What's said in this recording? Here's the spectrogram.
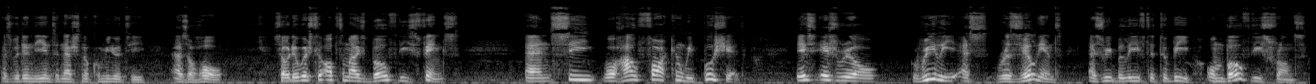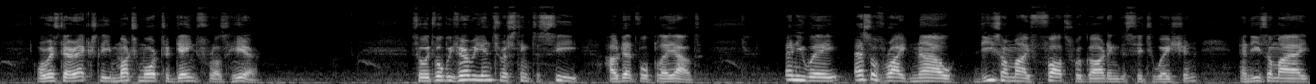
as within the international community as a whole. So they wish to optimize both these things and see, well, how far can we push it? Is Israel really as resilient as we believed it to be on both these fronts? Or is there actually much more to gain for us here? So it will be very interesting to see how that will play out. Anyway, as of right now, these are my thoughts regarding the situation. And these are my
